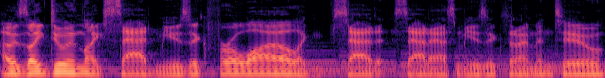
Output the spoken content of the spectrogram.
I was like doing like sad music for a while, like sad sad ass music that I'm into.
